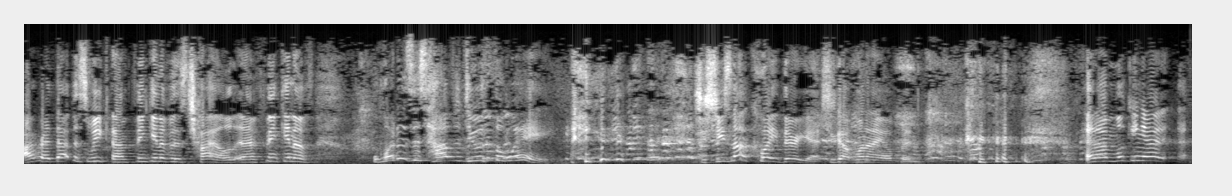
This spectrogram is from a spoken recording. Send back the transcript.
I read that this week, and I'm thinking of this child, and I'm thinking of what does this have to do with the way? she's not quite there yet. She's got one eye open. and I'm looking at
